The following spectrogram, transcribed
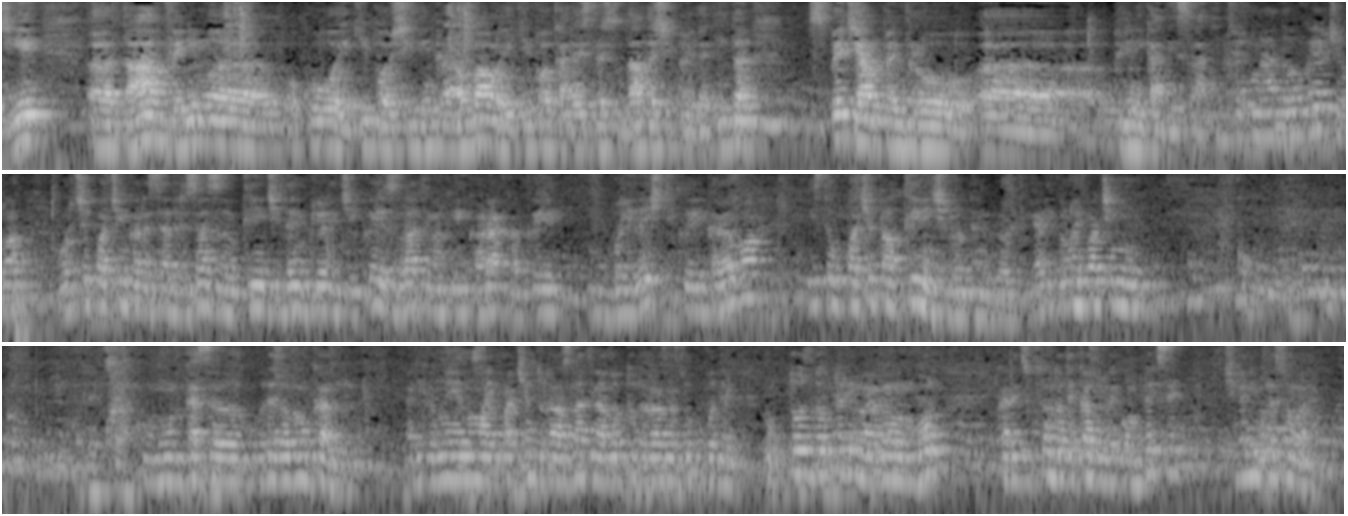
oncologiei. Uh, Da, venim uh, cu o echipă și din Craiova, o echipă care este studată și pregătită special pentru uh, clinica din Slatina. Și mai adaug eu ceva. Orice pacient care se adresează clinicii de embrionici, că e Slatina, că e Caraca, că e Băilești, că e Craiova, este un pacient al clinicilor de embrionici. Adică noi facem un, un, ca să rezolvăm cazul. Adică nu e numai pacientul de la Slatina, doctorul de la Slatina se ocupă de nu, Toți doctorii noi avem un bord care discutăm toate cazurile complexe și venim cu rezolvarea. Mulțumesc.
